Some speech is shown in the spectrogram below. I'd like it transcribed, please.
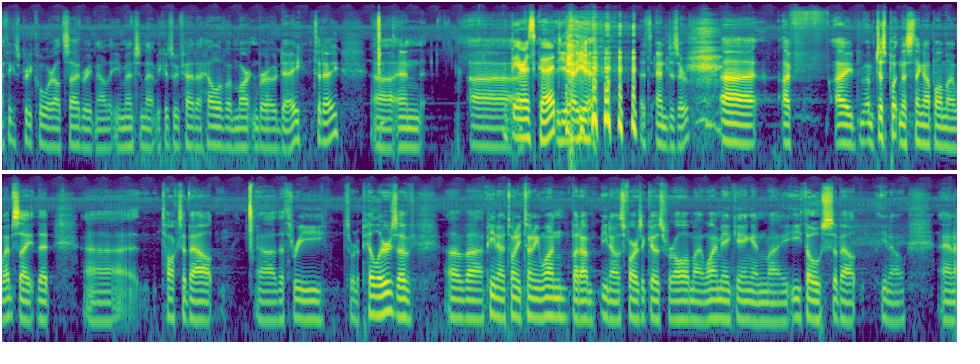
I think it's pretty cool we're outside right now that you mentioned that because we've had a hell of a Martinborough day today, uh, and uh, the beer is good. Yeah, yeah, and dessert. Uh, I've, I, I'm just putting this thing up on my website that uh, talks about uh, the three sort of pillars of of uh, Pinot 2021. But I'm, you know, as far as it goes for all my winemaking and my ethos about, you know, and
